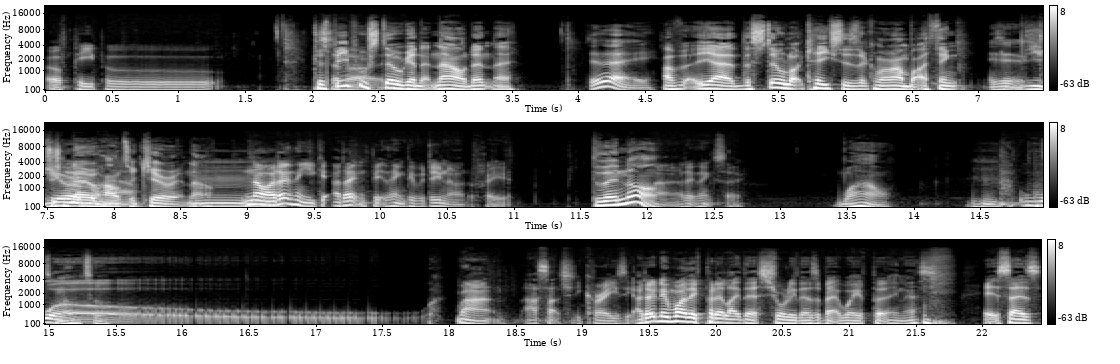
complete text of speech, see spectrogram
of people? Because people still get it now, don't they? Do they? I've, yeah, there's still like cases that come around, but I think Is it you just know curable how now? to cure it now. Mm. No, I don't think you. ca- I don't think people do know how to play it. Do they not? No, I don't think so. Wow. Whoa. Man, that's actually crazy. I don't know why they've put it like this. Surely there's a better way of putting this. it says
